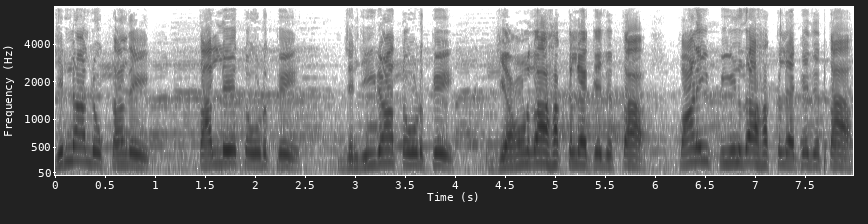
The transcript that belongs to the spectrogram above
ਜਿਨ੍ਹਾਂ ਲੋਕਾਂ ਦੇ ਤਾਲੇ ਤੋੜ ਕੇ, ਜੰਜੀਰਾਂ ਤੋੜ ਕੇ ਜਿਉਣ ਦਾ ਹੱਕ ਲੈ ਕੇ ਦਿੱਤਾ, ਪਾਣੀ ਪੀਣ ਦਾ ਹੱਕ ਲੈ ਕੇ ਦਿੱਤਾ,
